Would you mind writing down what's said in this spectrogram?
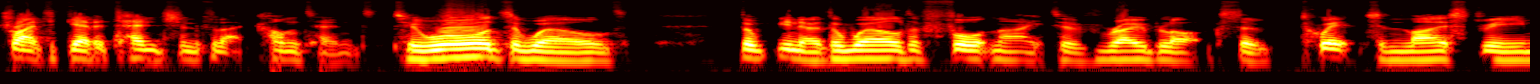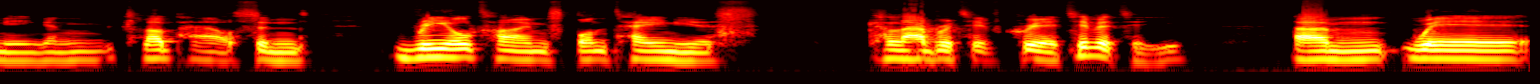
trying to get attention for that content towards a world the you know the world of Fortnite, of Roblox, of Twitch and live streaming and Clubhouse and real time, spontaneous, collaborative creativity, um, we're,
